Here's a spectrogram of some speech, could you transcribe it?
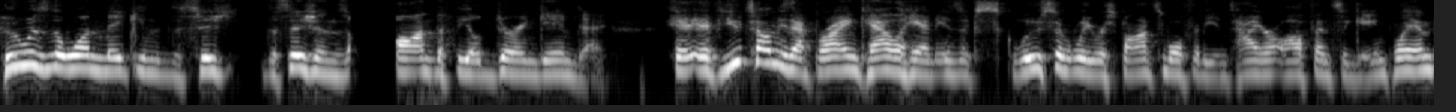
Who was the one making the decision, decisions on the field during game day? If you tell me that Brian Callahan is exclusively responsible for the entire offensive game plan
